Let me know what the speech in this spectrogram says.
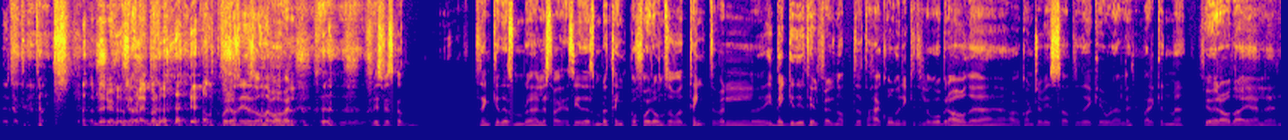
den berømte klemmen. For å si det sånn, det var vel eh, Hvis vi skal tenke det som ble, eller si det som ble tenkt på forhånd, så tenkte vel i begge de tilfellene at dette her kommer ikke til å gå bra, og det har jo kanskje vist seg at det ikke gjorde det heller. Verken med Fjøra og deg eller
